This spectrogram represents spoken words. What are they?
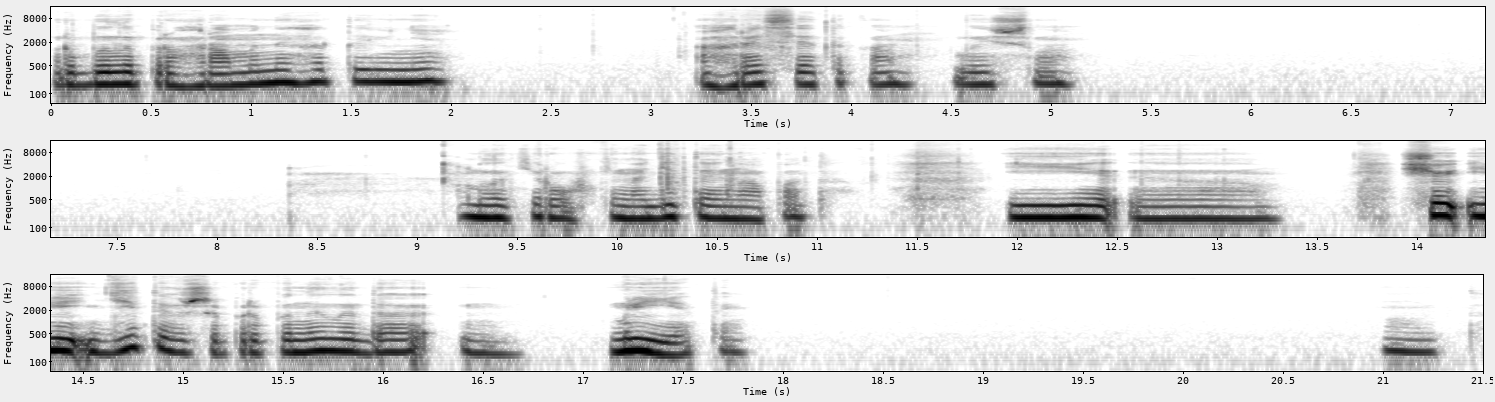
робили програми негативні, агресія така вийшла. Блокіровки на дітей напад. І е, що і діти вже припинили да, мріяти. От.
